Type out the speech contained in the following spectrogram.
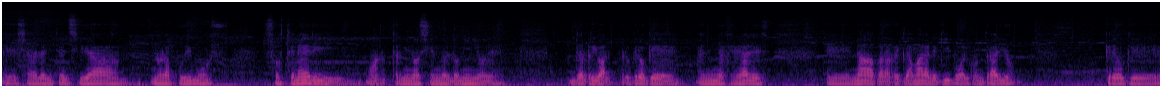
eh, ya la intensidad no la pudimos sostener y bueno, terminó siendo el dominio de, del rival. Pero creo que en líneas generales eh, nada para reclamar al equipo, al contrario, creo que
